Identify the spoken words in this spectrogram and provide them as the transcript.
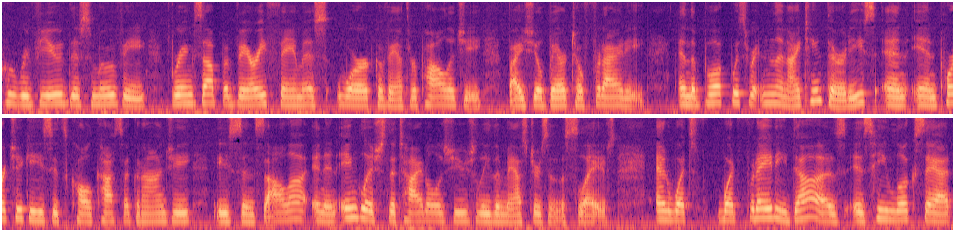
who reviewed this movie brings up a very famous work of anthropology by Gilberto Freyre. And the book was written in the 1930s, and in Portuguese it's called Casa Grande e Senzala, and in English the title is usually The Masters and the Slaves. And what's, what Freire does is he looks at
